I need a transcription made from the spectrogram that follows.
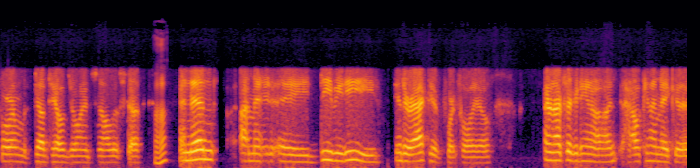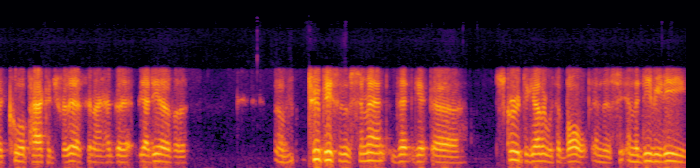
for them with dovetail joints and all this stuff. Uh-huh. And then I made a DVD interactive portfolio, and I figured, you know, how can I make a cool package for this? And I had the the idea of a of two pieces of cement that get uh, screwed together with a bolt, and the and the DVD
